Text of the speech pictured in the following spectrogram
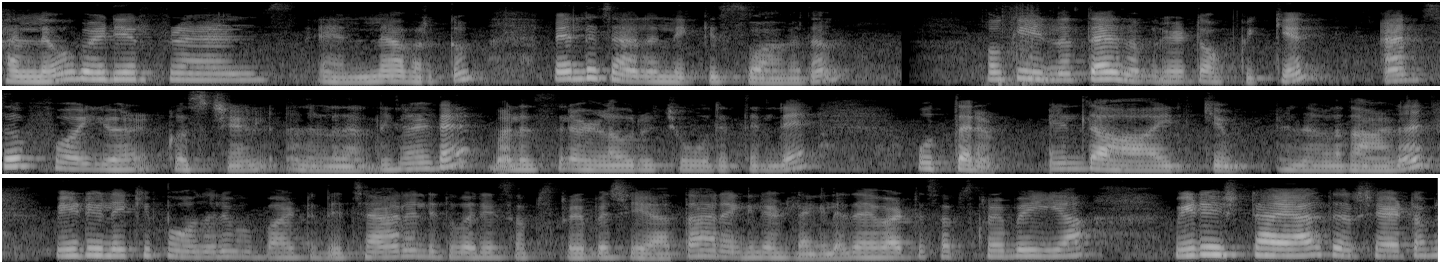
ഹലോ മൈ ഡിയർ ഫ്രണ്ട്സ് എല്ലാവർക്കും എന്റെ ചാനലിലേക്ക് സ്വാഗതം. ഓക്കെ ഇന്നത്തെ നമ്മുടെ topic answer for your question എന്നുള്ളതാണ്. നിങ്ങളുടെ മനസ്സിലുള്ള ഒരു ചോദ്യത്തിന്റെ ഉത്തരം എന്തായിരിക്കും എന്നുള്ളതാണ്. വീഡിയോയിലേക്ക് പോകുന്നതിന് മുമ്പായിട്ട് എന്റെ ചാനൽ ഇതുവരെ സബ്സ്ക്രൈബ് ചെയ്യാത്ത ആരെങ്കിലും ഉണ്ടെങ്കിൽ ദയവായിട്ട് സബ്സ്ക്രൈബ് ചെയ്യുക. വീഡിയോ ഇഷ്ടമായാൽ തീർച്ചയായിട്ടും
